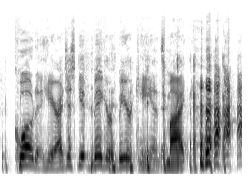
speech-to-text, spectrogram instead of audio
quota here I just get bigger beer cans Mike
